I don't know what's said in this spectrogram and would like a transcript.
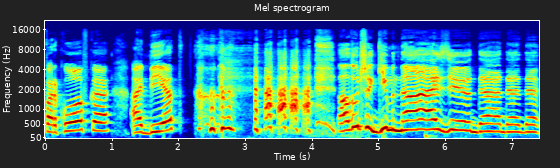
Парковка, обед. А лучше гимназию, да, да, да.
